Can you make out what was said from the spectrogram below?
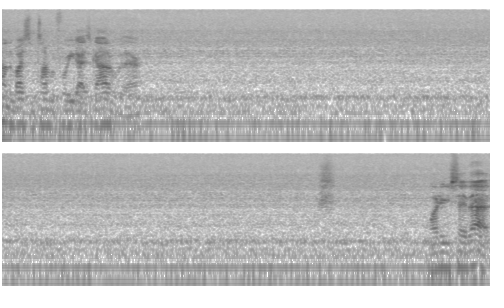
trying to buy some time before you guys got over there. Why do you say that?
